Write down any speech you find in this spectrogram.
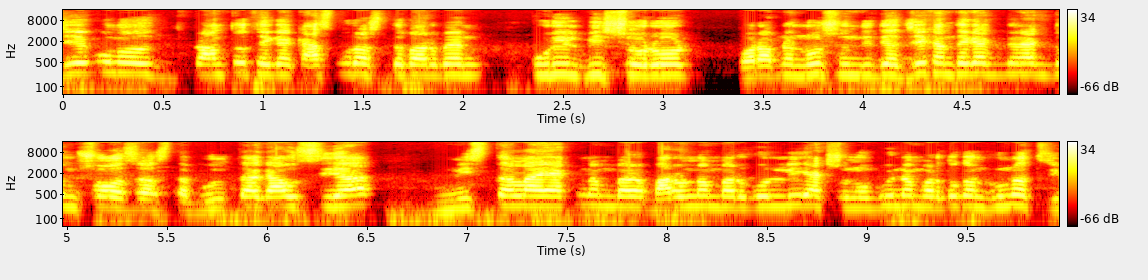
যে কোনো প্রান্ত থেকে কাশপুর আসতে পারবেন কুড়িল বিশ্ব রোড পর আপনার নরসুন্দি দিয়ে যেখান থেকে একদম একদম সহজ রাস্তা। ভুলতা গাউসিয়া নিস্তালা এক নাম্বার বারো নাম্বার গল্লি একশো নব্বই নাম্বার দোকান রুনা থ্রি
